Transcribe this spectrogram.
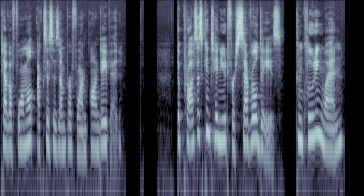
to have a formal exorcism performed on David. The process continued for several days, concluding when,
